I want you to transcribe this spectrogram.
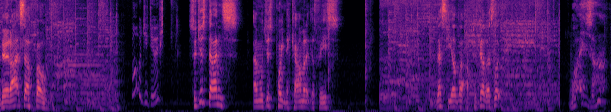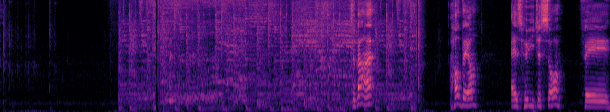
Now that's a film. What would you do if So just dance and we'll just point the camera at your face. This here, look, I prefer this, look. What is that? so that, her there, is who you just saw. For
